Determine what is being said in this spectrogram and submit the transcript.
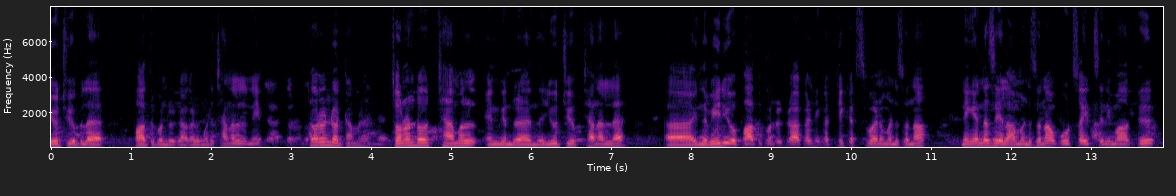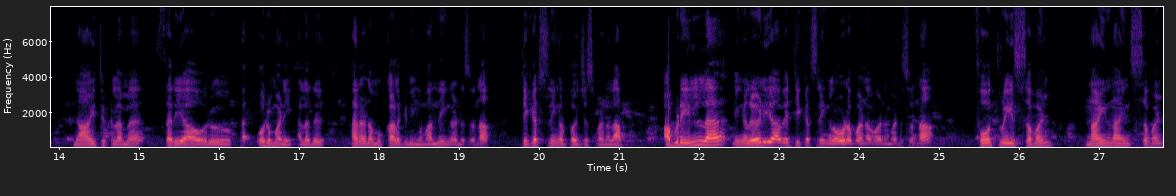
யூடியூப்பில் பார்த்து கொண்டிருக்காங்க. உங்களோட channel name Toronto Tamil Toronto Tamil என்கின்ற இந்த யூடியூப் சேனலில் இந்த வீடியோ பார்த்து கொண்டிருக்கிறார்கள். நீங்கள் டிக்கெட்ஸ் வேணும்னு சொன்னால் நீங்கள் என்ன செய்யலாம்னு சொன்னால் வூட் சைட் சினிமாவுக்கு ஞாயிற்றுக்கிழமை சரியாக ஒரு ஒரு மணி அல்லது பன்னெண்டு முக்காலுக்கு நீங்கள் வந்தீங்கன்னு சொன்னால் டிக்கெட்ஸ் நீங்கள் பர்ச்சேஸ் பண்ணலாம். அப்படி இல்லை நீங்கள் ஏர்லியாகவே டிக்கெட்ஸ் நீங்கள் ஓட பண்ண வேணும்னு சொன்னால் four three seven nine nine seven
